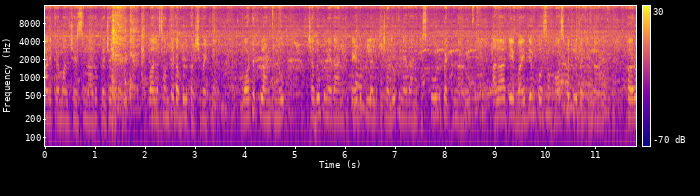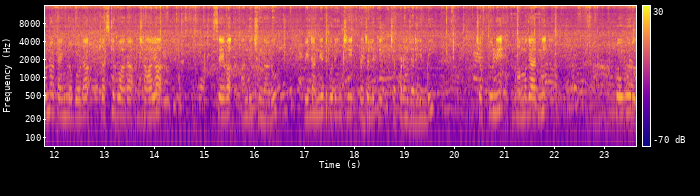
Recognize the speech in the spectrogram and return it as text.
కార్యక్రమాలు చేస్తున్నారు ప్రజలకు వాళ్ళ సొంత డబ్బులు ఖర్చు పెట్టి వాటర్ ప్లాంట్లు చదువుకునేదానికి పేద పిల్లలకి చదువుకునేదానికి స్కూల్ పెట్టున్నారు. అలాగే వైద్యం కోసం హాస్పిటల్ పెట్టున్నారు. కరోనా టైంలో కూడా ట్రస్ట్ ద్వారా చాలా సేవ అందించున్నారు. వీటన్నిటి గురించి ప్రజలకి చెప్పడం జరిగింది. చెప్తూనే అమ్మగారిని కోవూరు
